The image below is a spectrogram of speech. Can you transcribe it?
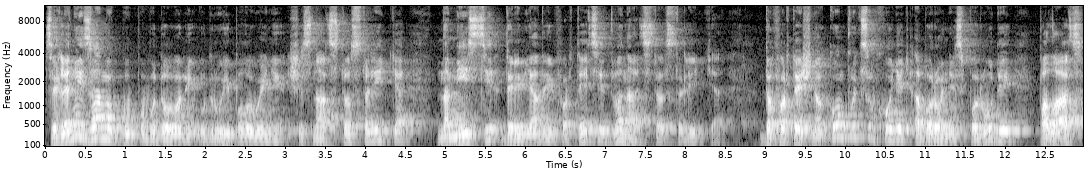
Цегляний замок був побудований у другій половині XVI століття на місці дерев'яної фортеці XII століття. До фортечного комплексу входять оборонні споруди, палац,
